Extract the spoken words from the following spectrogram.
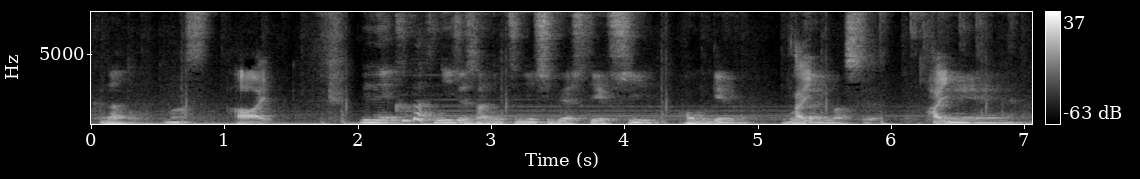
定かなと思ってます。はい。でね、9月23日に渋谷シティ FC ホームゲームございます。はい。えー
